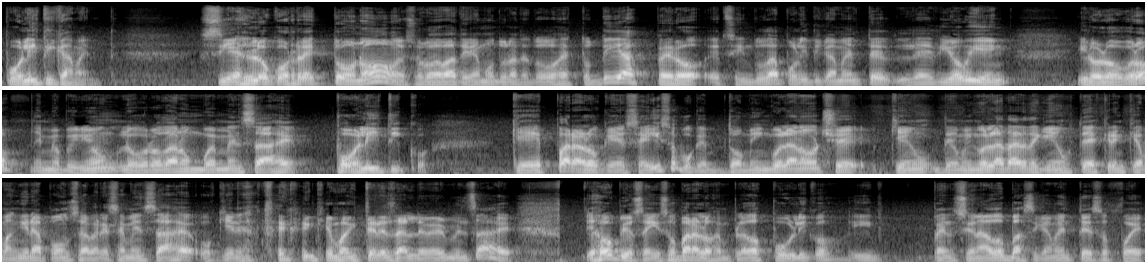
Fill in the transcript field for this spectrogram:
políticamente. Si es lo correcto o no, eso lo debatiremos durante todos estos días, pero eh, sin duda políticamente le dio bien y lo logró, en mi opinión, logró dar un buen mensaje político, que es para lo que se hizo, porque domingo en la noche, ¿quién, domingo en la tarde, ¿quién ustedes creen que van a ir a Ponce a ver ese mensaje o quién ustedes creen que va a interesarle ver el mensaje? Es obvio, se hizo para los empleados públicos y pensionados, básicamente esos fue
